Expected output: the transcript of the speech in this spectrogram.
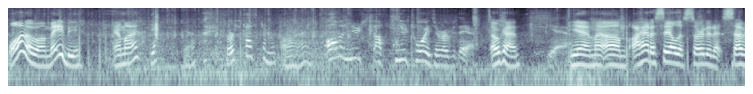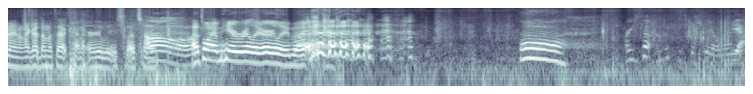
One of them, maybe. Am I? Yeah. Yeah. First customer. All right. All the new stuff, new toys are over there. Okay. Yeah. Yeah, my um, I had a sale that started at seven, and I got done with that kind of early, so that's why. Oh. That's why I'm here really early, but. oh. Are you set? This is for sale, right? Yeah.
